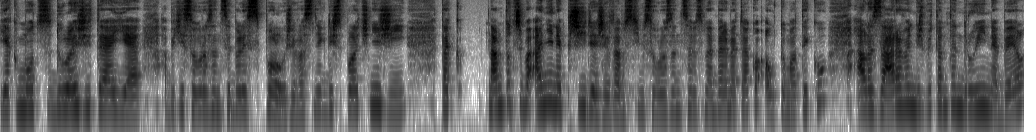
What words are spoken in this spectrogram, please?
jak moc důležité je, aby ti sourozenci byli spolu, že vlastně když společně žijí, tak nám to třeba ani nepřijde, že tam s tím sourozencem jsme bereme to jako automatiku, ale zároveň, když by tam ten druhý nebyl,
